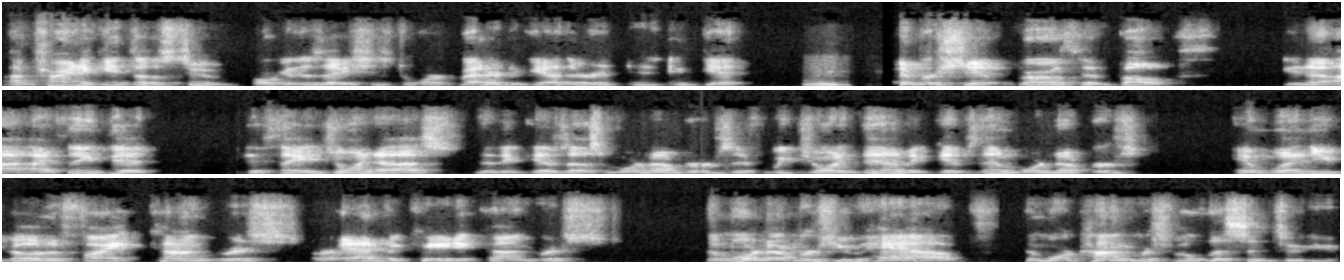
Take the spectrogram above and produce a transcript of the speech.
I'm trying to get those two organizations to work better together and, and, and get mm. membership growth in both. You know, I, I think that if they join us, then it gives us more numbers. If we join them, it gives them more numbers. And when you go to fight Congress or advocate at Congress, the more numbers you have, the more Congress will listen to you.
